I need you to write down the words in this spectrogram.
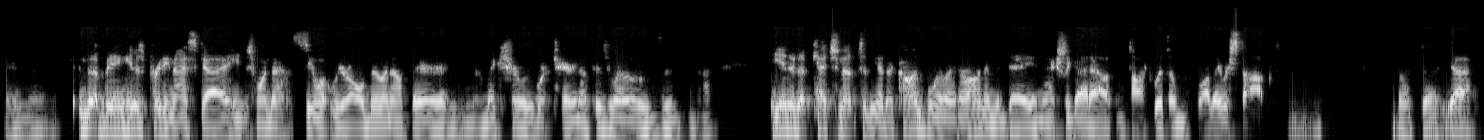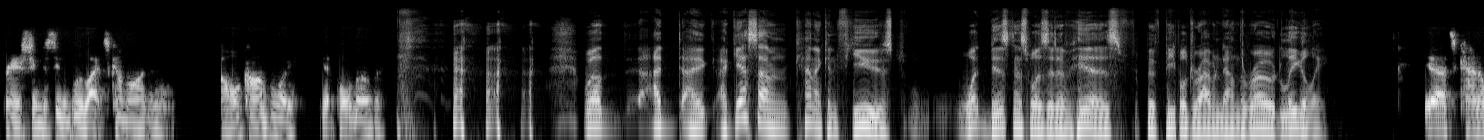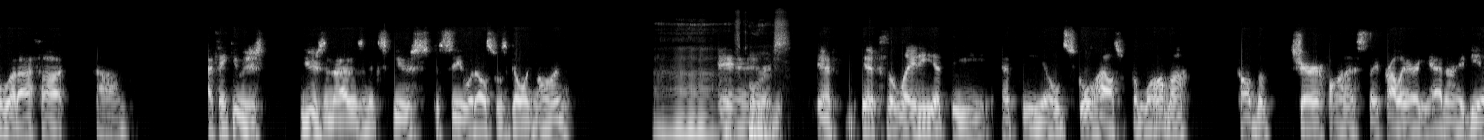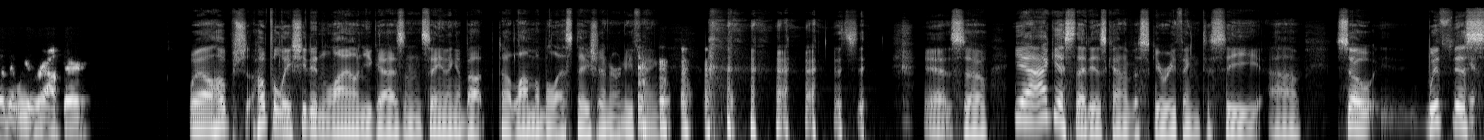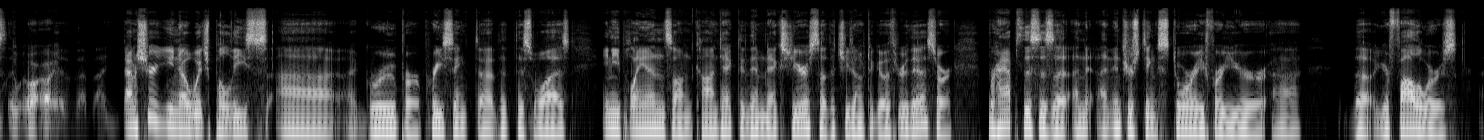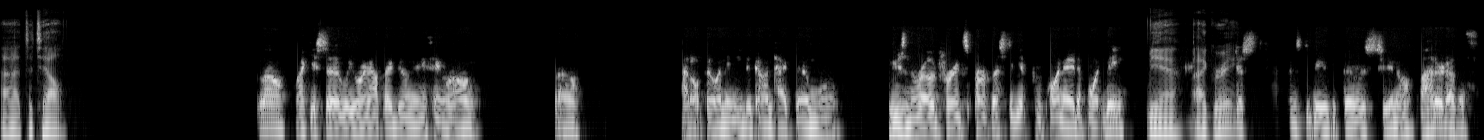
And uh, ended up being he was a pretty nice guy. He just wanted to see what we were all doing out there and make sure we weren't tearing up his roads. And uh, he ended up catching up to the other convoy later on in the day and actually got out and talked with them while they were stopped. But uh, yeah, pretty interesting to see the blue lights come on and a whole convoy get pulled over. well, I, I, I, guess I'm kind of confused. What business was it of his with people driving down the road legally? Yeah, that's kind of what I thought. Um, I think he was just using that as an excuse to see what else was going on. Ah, and of course. If if the lady at the at the old schoolhouse with the llama called the sheriff on us, they probably already had an idea that we were out there. Well, hope hopefully she didn't lie on you guys and say anything about uh, llama molestation or anything. yeah, so yeah, I guess that is kind of a scary thing to see. Um, so with this, yeah. or, I'm sure you know which police uh, group or precinct uh, that this was. Any plans on contacting them next year so that you don't have to go through this, or perhaps this is a, an, an interesting story for your uh, the your followers uh, to tell. Well, like you said, we weren't out there doing anything wrong, so I don't feel any need to contact them. We're using the road for its purpose to get from point A to point B. Yeah, I agree. It just happens to be that there was, you know, a hundred of us.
